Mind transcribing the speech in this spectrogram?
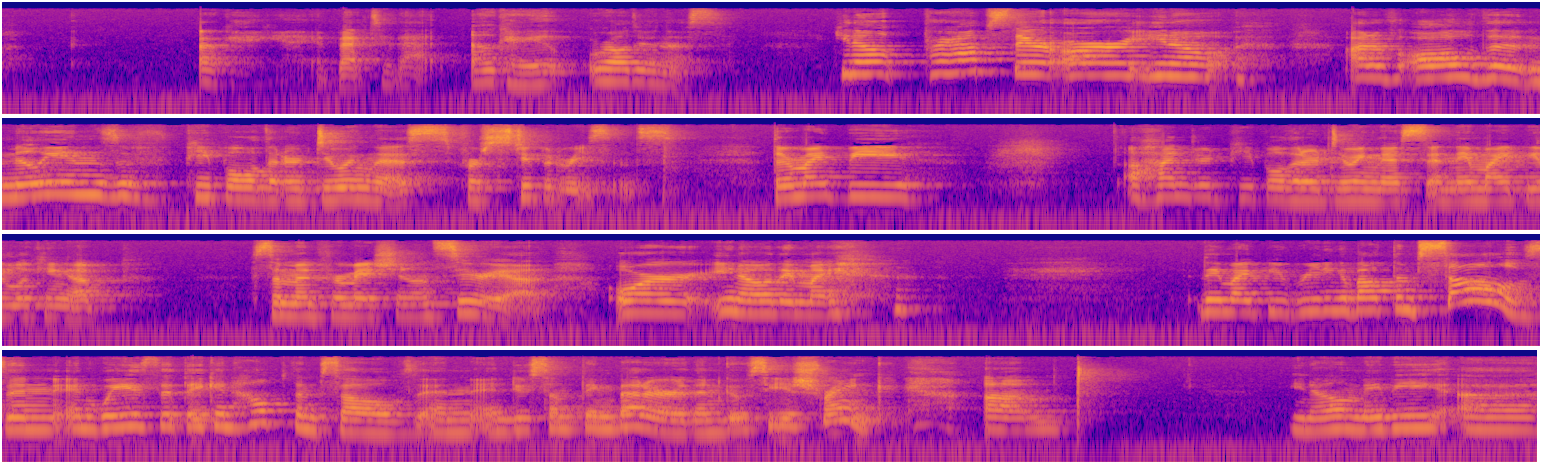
okay back to that okay we're all doing this you know perhaps there are you know out of all the millions of people that are doing this for stupid reasons there might be a hundred people that are doing this and they might be looking up some information on Syria. Or, you know, they might they might be reading about themselves and, and ways that they can help themselves and, and do something better than go see a shrink. Um, you know, maybe uh,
